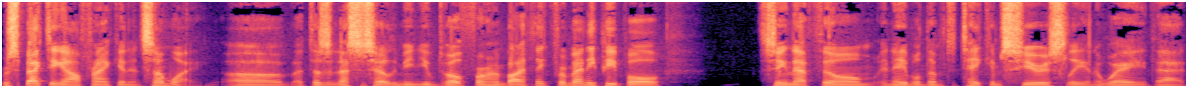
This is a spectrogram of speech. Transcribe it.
respecting Al Franken in some way. Uh, that doesn't necessarily mean you'd vote for him, but I think for many people, seeing that film enabled them to take him seriously in a way that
